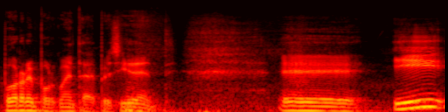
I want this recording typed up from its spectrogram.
corre, por cuenta del presidente. y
